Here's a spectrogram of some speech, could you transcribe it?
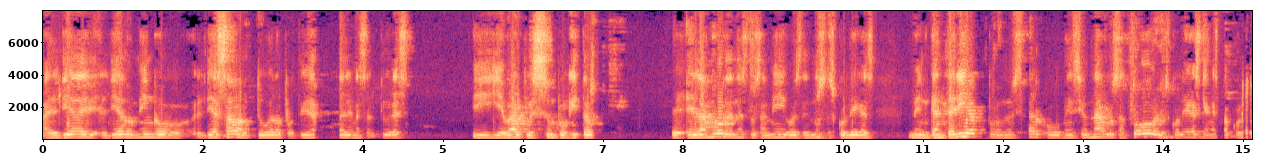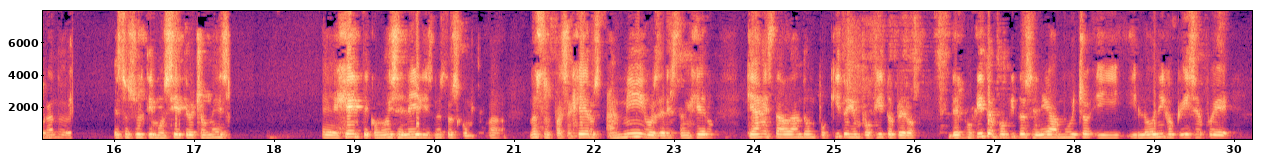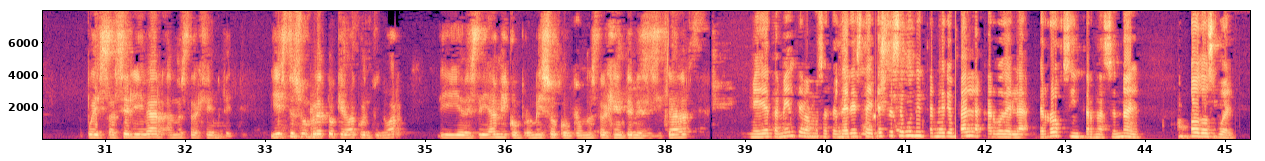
el, día, el día domingo, el día sábado, tuve la oportunidad de estar en las alturas y llevar pues un poquito eh, el amor de nuestros amigos, de nuestros colegas. Me encantaría pronunciar o mencionarlos a todos los colegas que han estado colaborando estos últimos siete, ocho meses. Eh, gente, como dice Ladies, nuestros, uh, nuestros pasajeros, amigos del extranjero, que han estado dando un poquito y un poquito, pero de poquito a poquito se llega mucho y, lo único que hice fue pues hacer llegar a nuestra gente. Y este es un reto que va a continuar y desde ya mi compromiso con, con nuestra gente necesitada. Inmediatamente vamos a tener este, este segundo intermedio a cargo de la de Rox Internacional. Todos vuelven.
